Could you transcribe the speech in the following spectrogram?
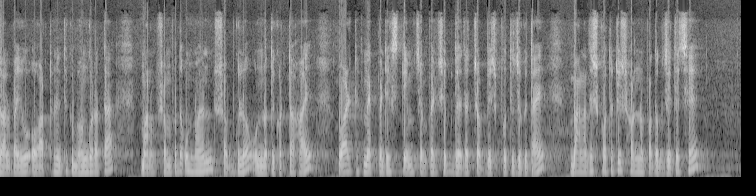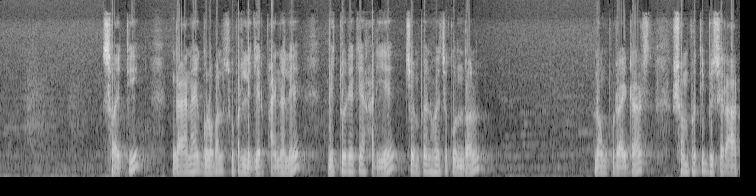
জলবায়ু ও অর্থনৈতিক ভঙ্গুরতা, মানব সম্পদ উন্নয়ন সবগুলো উন্নতি করতে হয়। ওয়ার্ল্ড ম্যাথমেটিক্স টিম চ্যাম্পিয়নশিপ দু হাজার চব্বিশ প্রতিযোগিতায় বাংলাদেশ কতটি স্বর্ণ পদক জিতেছে? ছয়টি। গায়ানায় গ্লোবাল সুপার লিগের ফাইনালে ভিক্টোরিয়াকে হারিয়ে চ্যাম্পিয়ন হয়েছে কোন দল? রংপুর রাইডার্স। সম্প্রতি বিশ্বের আট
